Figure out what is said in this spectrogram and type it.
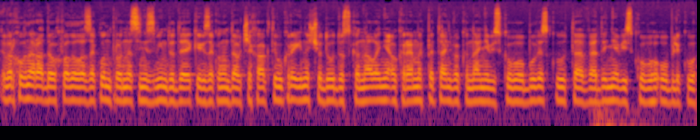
Верховна Рада ухвалила закон про внесення змін до деяких законодавчих актів України щодо удосконалення окремих питань виконання військового обов'язку та ведення військового обліку.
